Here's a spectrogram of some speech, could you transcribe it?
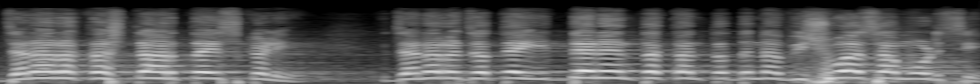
ಜನರ ಕಷ್ಟ ಅರ್ಥೈಸ್ಕೊಳ್ಳಿ. ಜನರ ಜೊತೆ ಇದ್ದೇನೆ ಅಂತಕ್ಕಂಥದ್ದನ್ನು ವಿಶ್ವಾಸ ಮೂಡಿಸಿ.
